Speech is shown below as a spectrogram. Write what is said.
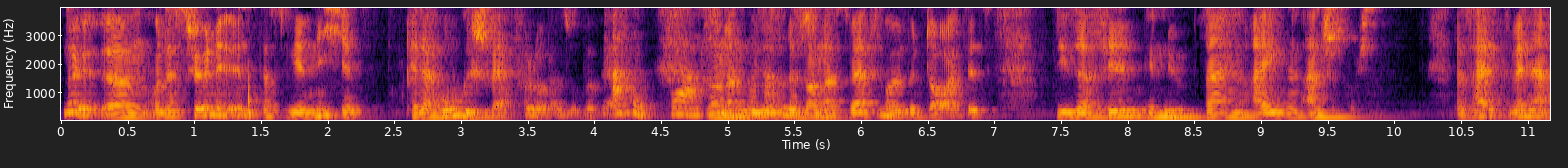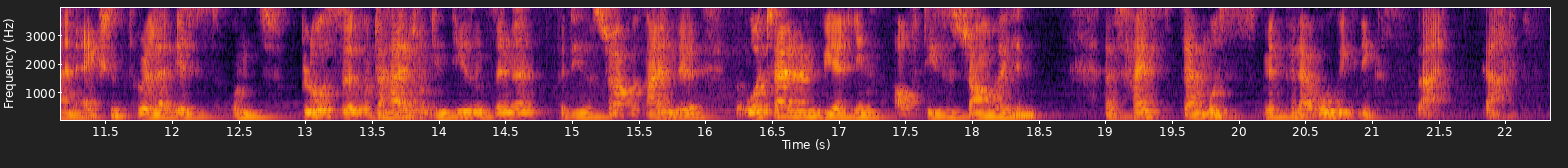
nö. Ähm, und das Schöne ist, dass wir nicht jetzt pädagogisch wertvoll oder so bewerten, so, ja, sondern dieses besonders wertvoll mhm. bedeutet, dieser Film genügt seinen eigenen Ansprüchen. Das heißt, wenn er ein Action-Thriller ist und bloße Unterhaltung in diesem Sinne für dieses Genre sein will, beurteilen wir ihn auf dieses Genre hin. Das heißt, da muss mit Pädagogik nichts sein, gar nichts.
